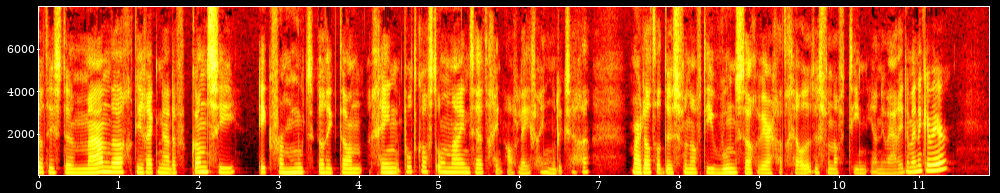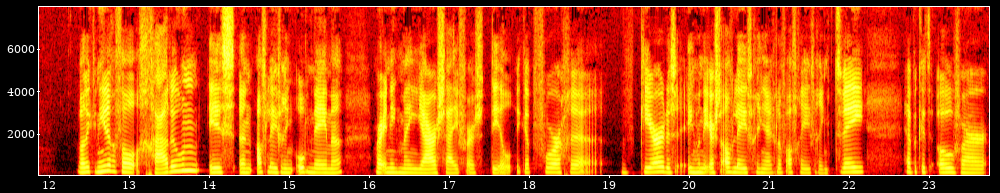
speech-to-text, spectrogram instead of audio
Dat is de maandag direct na de vakantie. Ik vermoed dat ik dan geen podcast online zet, geen aflevering moet ik zeggen. Maar dat dat dus vanaf die woensdag weer gaat gelden, dus vanaf 10 januari. Dan ben ik er weer. Wat ik in ieder geval ga doen, is een aflevering opnemen waarin ik mijn jaarcijfers deel. Ik heb vorige keer, dus een van de eerste afleveringen, ik geloof aflevering 2, heb ik het over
